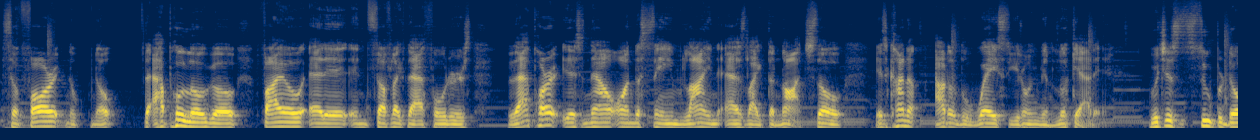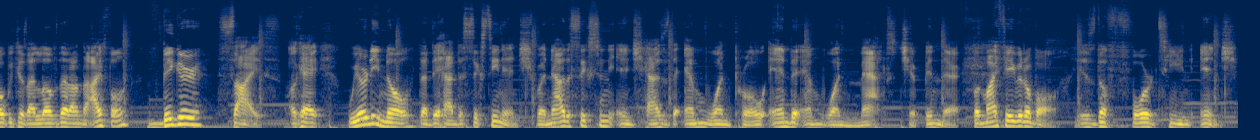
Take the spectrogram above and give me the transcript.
Safari, nope, nope, the Apple logo, file, edit, and stuff like that folders. That part is now on the same line as like the notch. So it's kind of out of the way so you don't even look at it which is super dope because I love that on the iPhone. Bigger size, okay? We already know that they had the 16 inch, but now the 16 inch has the M1 Pro and the M1 Max chip in there. But my favorite of all is the 14 inch.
